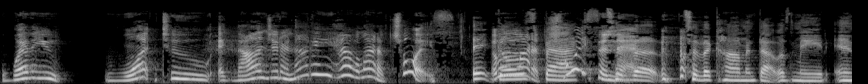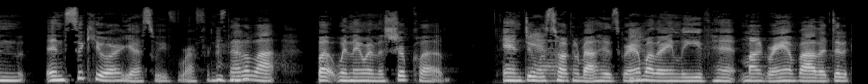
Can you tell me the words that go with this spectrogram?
whether you want to acknowledge it or not, they have a lot of choice. It There was a goes lot of back choice in to that. the to the comment that was made in Insecure. Yes, we've referenced that Mm-hmm. a lot. But when they were in the strip club, and dude was talking about his grandmother ain't leave him. My grandfather did it.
